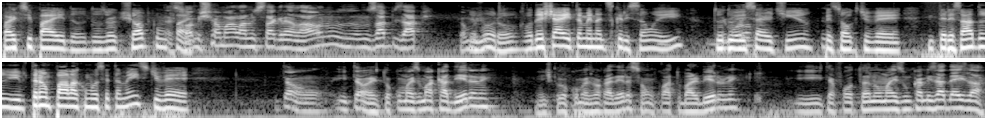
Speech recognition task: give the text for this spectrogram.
participar aí do- dos workshops, como É faz? só me chamar lá no Instagram lá ou no, no Zap Zap. Tamo junto. Demorou. Vou deixar aí também na descrição aí. Tudo Demorou. aí certinho. O pessoal que tiver interessado e trampar lá com você também, se tiver. Então, então, eu tô com mais uma cadeira, né? A gente colocou mais uma cadeira, são quatro barbeiros, né? E tá faltando mais um camisa 10 lá.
